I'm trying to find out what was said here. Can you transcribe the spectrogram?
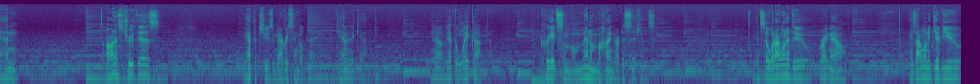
And the honest truth is, we have to choose Him every single day, again and again. You know, we have to wake up, create some momentum behind our decisions. And so, what I want to do right now is I want to give you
